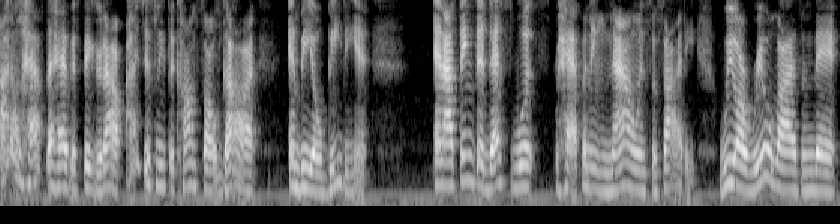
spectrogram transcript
I don't have to have it figured out. I just need to consult God and be obedient. And I think that that's what's happening now in society. We are realizing that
